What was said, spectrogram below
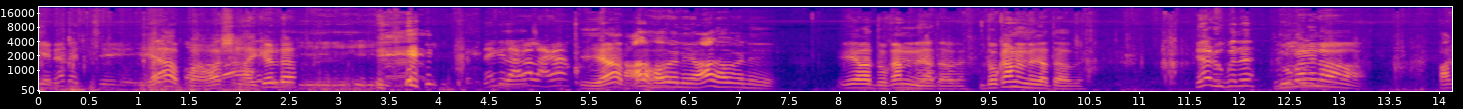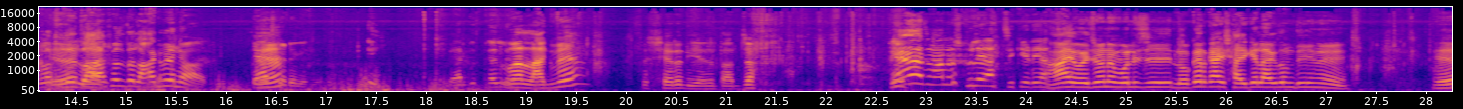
কেটে দিচ্ছে। ইয়া বাবা সাইকেলটা? দেখি লাগা লাগা। ইয়া আর হবে না আর হবে না। এ আবার দোকানে নিয়ে যেতে হবে। দোকানে নিয়ে যেতে হবে। এ ঢুকবে দে। দোকানে না। পাগলা এ তো আসল তো লাগবে না? কেটে গেছে। লাগবে? সেরে দিয়েছে তার যা পেঁয়াজ মানুষ খুলে যাচ্ছে কেটে যাচ্ছে। হ্যাঁ ওই জন্য বলেছি লোকের গায়ে সাইকেল একদম দিই নে। এ?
